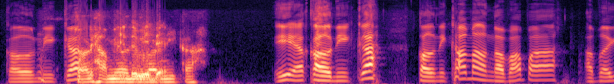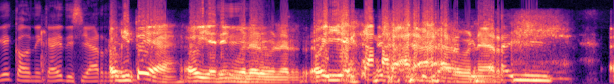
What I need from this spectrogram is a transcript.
Kalau nikah Soalnya hamil di luar nikah. Iya, kalau nikah, kalau nikah malah nggak apa-apa. Apalagi kalau nikahnya disiarin. Oh gitu ya? Oh iya ding Iya. benar-benar. Oh iya benar.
